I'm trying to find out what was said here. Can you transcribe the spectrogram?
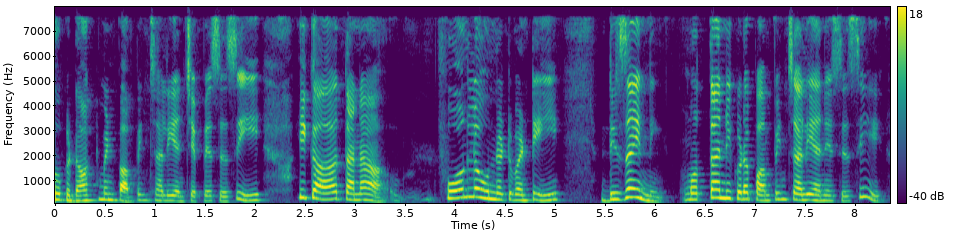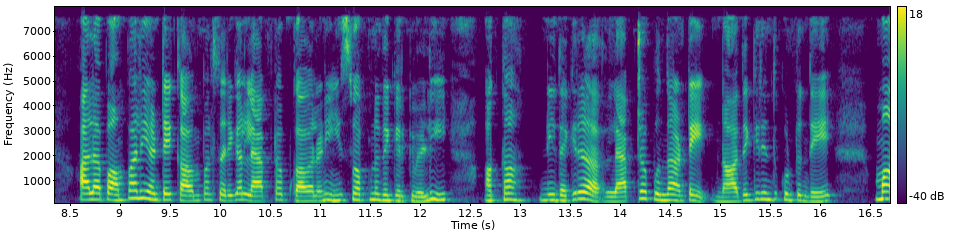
ఒక డాక్యుమెంట్ పంపించాలి అని చెప్పేసేసి ఇక తన ఫోన్లో ఉన్నటువంటి డిజైన్ని మొత్తాన్ని కూడా పంపించాలి అనేసి అలా పంపాలి అంటే కంపల్సరీగా ల్యాప్టాప్ కావాలని స్వప్న దగ్గరికి వెళ్ళి అక్క నీ దగ్గర ల్యాప్టాప్ ఉందా? అంటే నా దగ్గర ఎందుకు ఉంటుందే? మా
